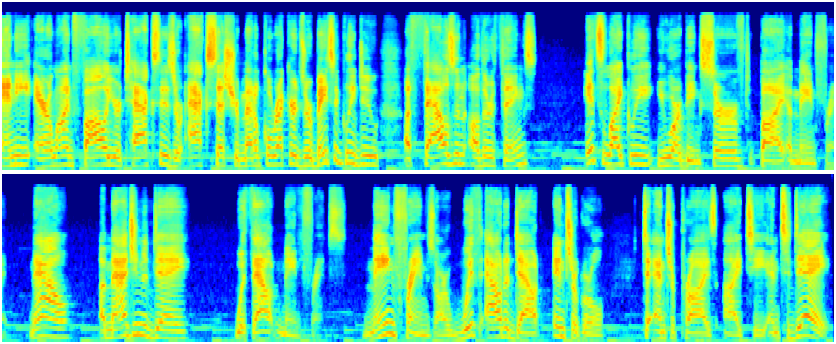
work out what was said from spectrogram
any airline, file your taxes, or access your medical records, or basically do a thousand other things, it's likely you are being served by a mainframe. Now, imagine a day without mainframes. Mainframes are without a doubt integral to enterprise IT. And today,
